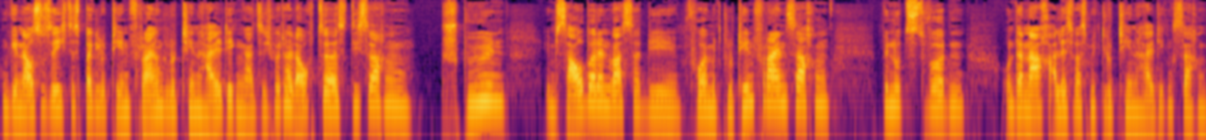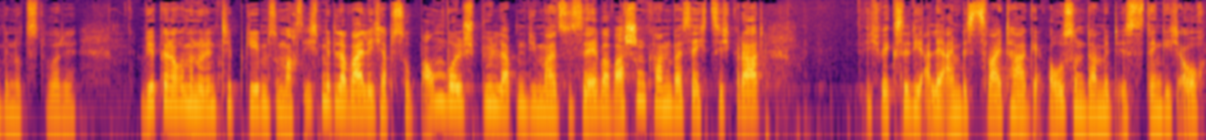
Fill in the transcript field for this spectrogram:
Und genauso sehe ich das bei glutenfrei und glutenhaltigen. Also ich würde halt auch zuerst die Sachen spülen im sauberen Wasser, die vorher mit glutenfreien Sachen benutzt wurden und danach alles, was mit glutenhaltigen Sachen benutzt wurde. Wir können auch immer nur den Tipp geben, so mache ich mittlerweile. Ich habe so Baumwollspüllappen, die man so selber waschen kann bei 60 Grad. Ich wechsle die alle ein bis zwei Tage aus und damit ist, denke ich, auch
